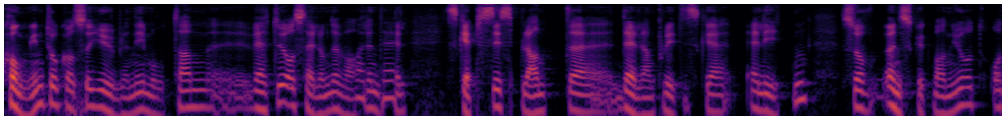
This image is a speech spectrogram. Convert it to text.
Kongen tok også jublende imot ham, eh, vet du, og selv om det var en del skepsis blant uh, deler av den politiske eliten, så ønsket man jo å, å,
